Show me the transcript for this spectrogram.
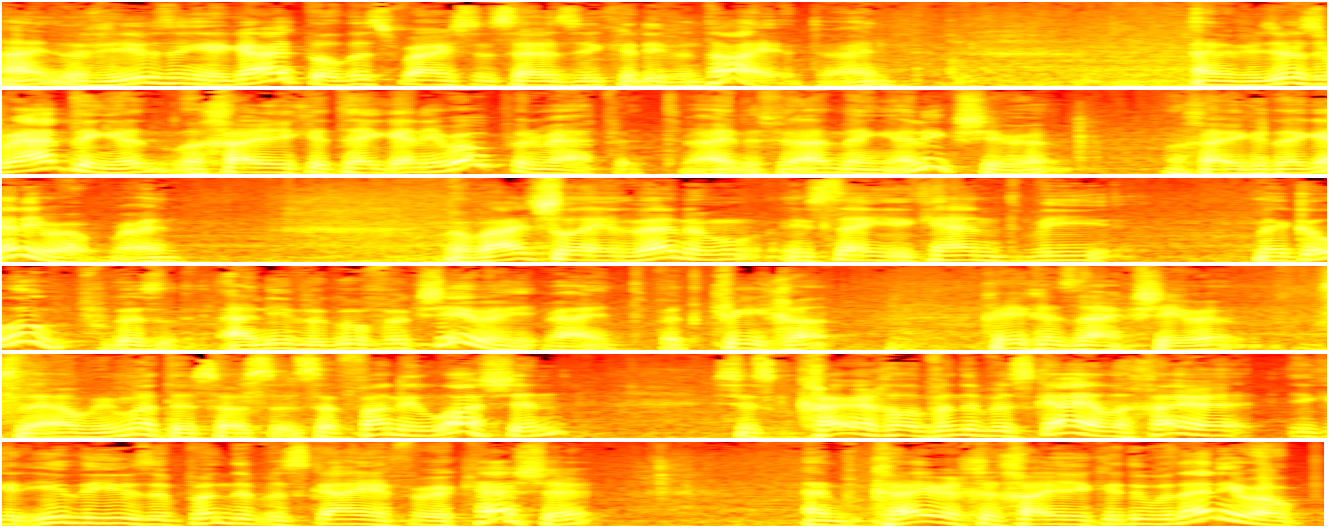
Right? If you're using a gartel, this Brisa says you could even tie it, right? And if you're just wrapping it, you could take any rope and wrap it, right? If you're not making any kshira, you could take any rope, right? But Vachle and Venu, he's saying you can't be make a loop because aniva gufa kshira, right? But kricha, kricha is not kshira, so that will be mutter. So it's, it's a funny lashon. It says kairach punda b'skaya l'chayra. You can either use a punda b'skaya for a kesher, and kairach you could do with any rope.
